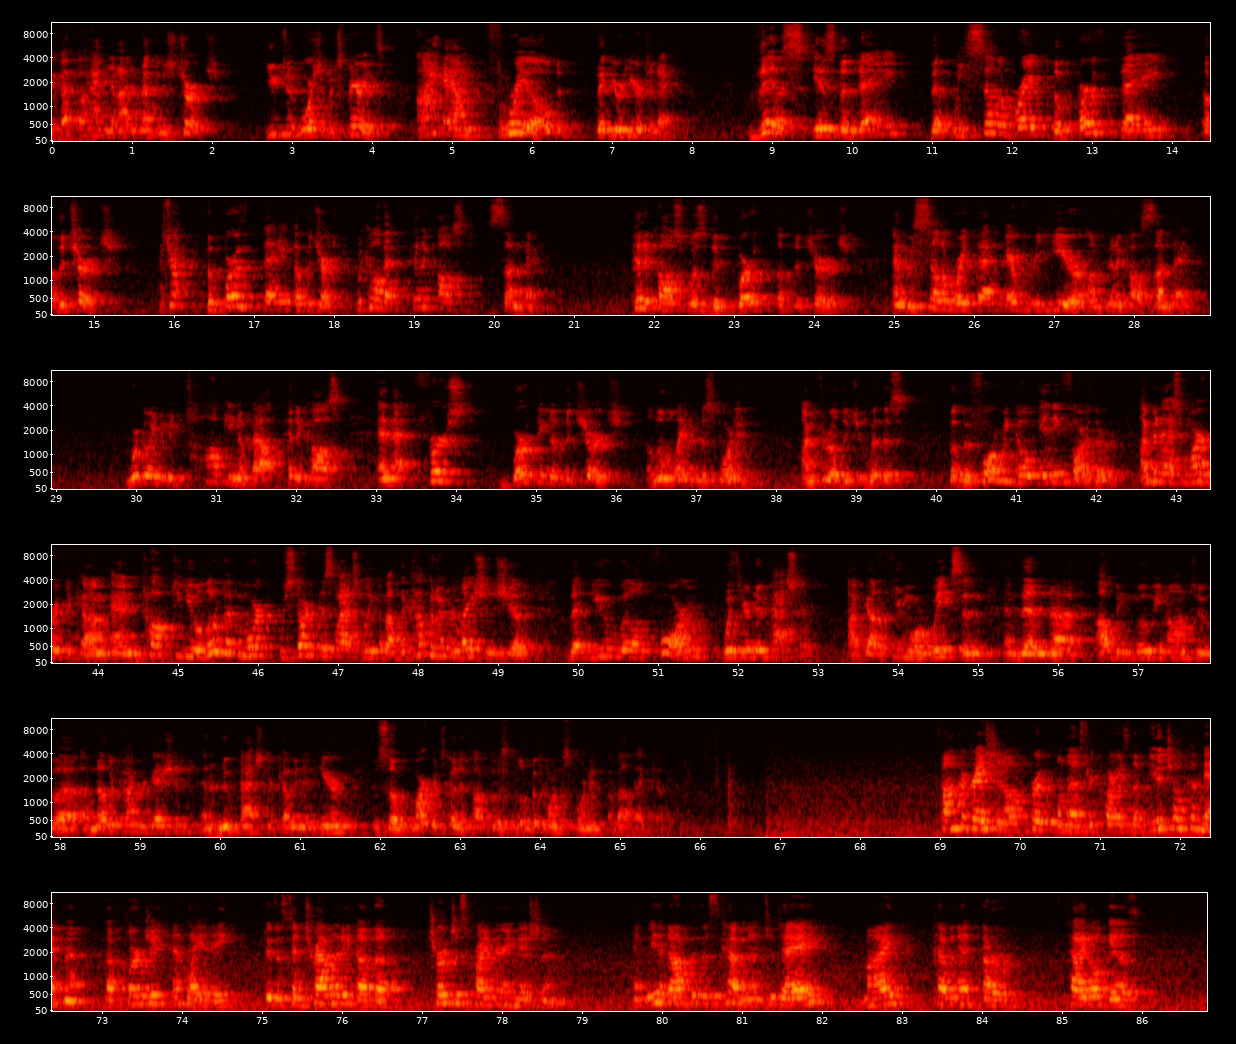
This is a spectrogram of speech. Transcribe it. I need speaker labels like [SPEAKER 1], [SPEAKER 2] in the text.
[SPEAKER 1] Bethlehem United Methodist Church YouTube worship experience. I am thrilled that you're here today. This is the day that we celebrate the birthday of the church. That's right, the birthday of the church. We call that Pentecost Sunday. Pentecost was the birth of the church, and we celebrate that every year on Pentecost Sunday. We're going to be talking about Pentecost and that first birthing of the church a little later this morning. I'm thrilled that you're with us. But before we go any farther, I'm going to ask Margaret to come and talk to you a little bit more. We started this last week about the covenant relationship that you will form with your new pastor. I've got a few more weeks and, and then uh, I'll be moving on to uh, another congregation and a new pastor coming in here. And so Margaret's going to talk to us a little bit more this morning about that covenant.
[SPEAKER 2] Congregational fruitfulness requires the mutual commitment of clergy and laity to the centrality of the church's primary mission. And we adopted this covenant today. My covenant or title is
